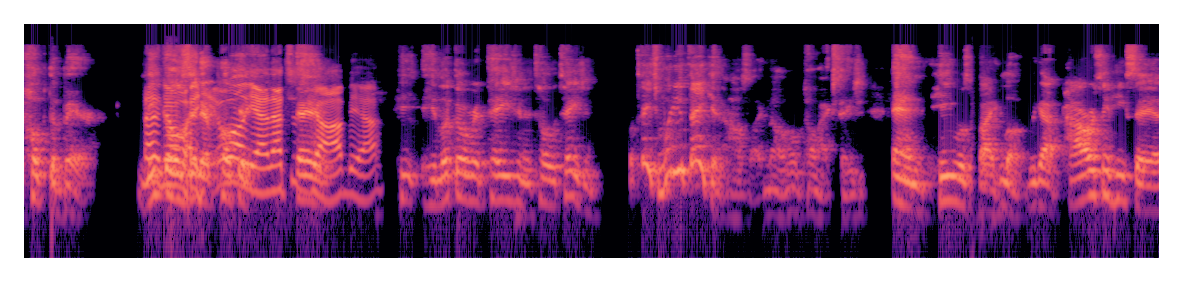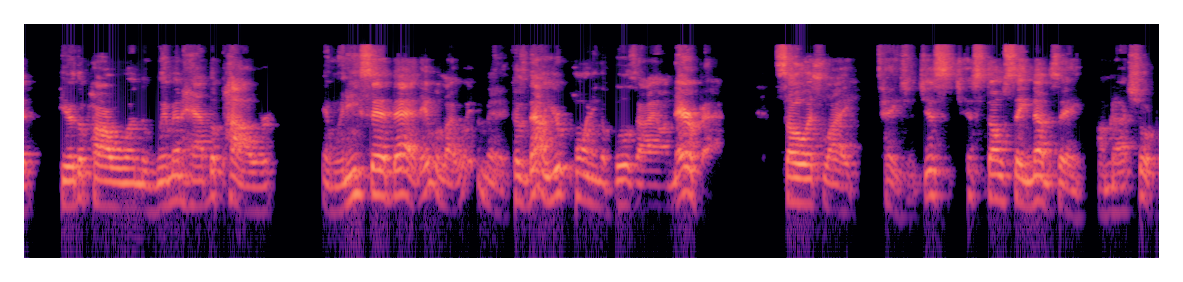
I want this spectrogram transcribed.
poked the bear. Nico uh, no, there Well, yeah, that's his job. Yeah. He he looked over at Tajian and told Tajian, well, Tajian, what are you thinking? I was like, no, don't talk like Tajian. And he was like, look, we got powers and he said, here the power one. The women have the power. And when he said that, they were like, wait a minute, because now you're pointing a bullseye on their back. So it's like, Tasia, just just don't say nothing. Say, I'm not sure.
